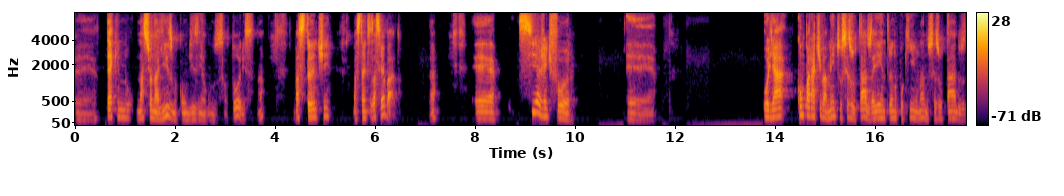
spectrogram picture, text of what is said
é, tecno-nacionalismo, como dizem alguns autores, né, bastante, bastante exacerbado. Né? É, se a gente for é, olhar comparativamente os resultados, aí entrando um pouquinho né, nos resultados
